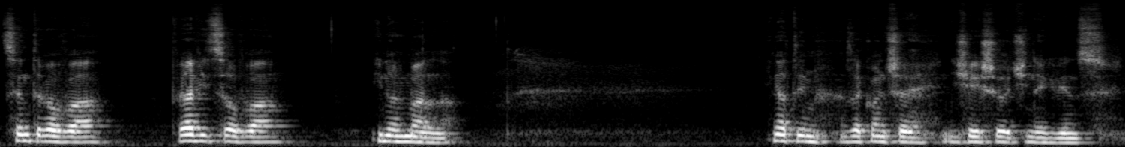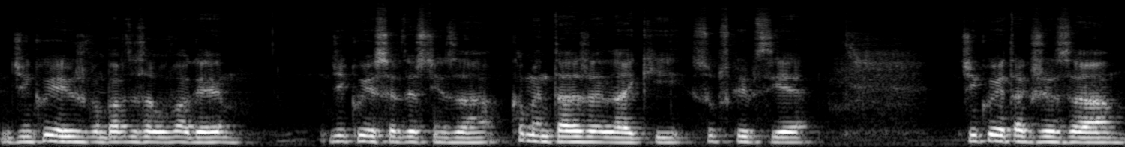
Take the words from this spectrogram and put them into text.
centrowa, prawicowa i normalna. I na tym zakończę dzisiejszy odcinek, więc dziękuję już Wam bardzo za uwagę. Dziękuję serdecznie za komentarze, lajki, subskrypcje. Dziękuję także za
